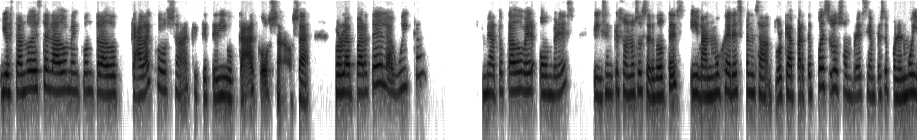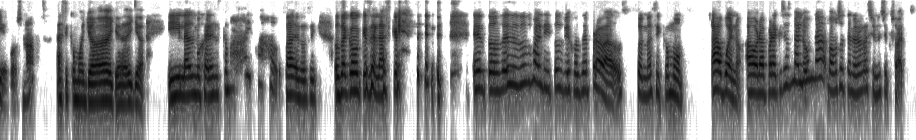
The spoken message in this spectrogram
yo estando de este lado me he encontrado cada cosa, que, que te digo, cada cosa, o sea, por la parte de la Wicca, me ha tocado ver hombres que dicen que son los sacerdotes y van mujeres pensando, porque aparte pues los hombres siempre se ponen muy egos, ¿no? Así como yo, yo, yo. Y las mujeres es como, ay, wow, ¿sabes? Así. O sea, como que se las creen. Entonces esos malditos viejos depravados son así como, ah, bueno, ahora para que seas mi alumna vamos a tener relaciones sexuales.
